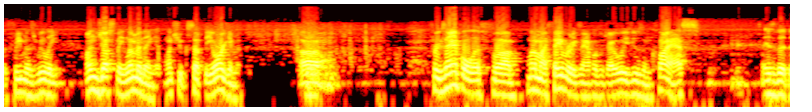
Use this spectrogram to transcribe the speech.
That Friedman is really unjustly limiting it once you accept the argument. Uh, for example, if uh, one of my favorite examples, which I always use in class, is that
